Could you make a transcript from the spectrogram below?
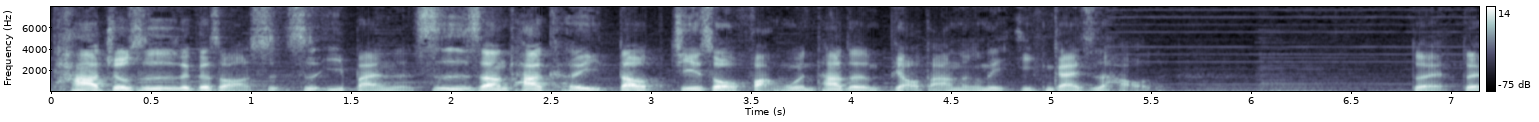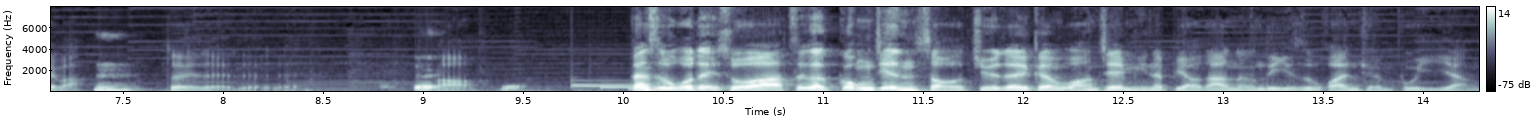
他就是那个什么，是是一般人。事实上，他可以到接受访问，他的表达能力应该是好的。对对吧？嗯，对对对对，对好。对但是我得说啊，这个弓箭手绝对跟王建民的表达能力是完全不一样的。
